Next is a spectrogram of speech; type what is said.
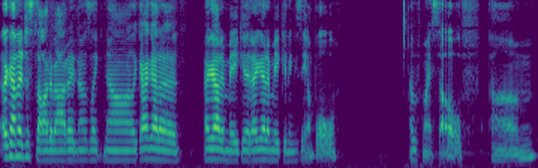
I kind of just thought about it and I was like, nah, like I got to I got to make it. I got to make an example of myself. Um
